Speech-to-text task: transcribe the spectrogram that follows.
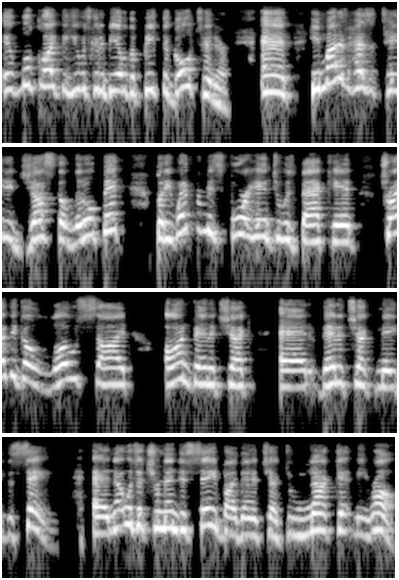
it looked like that he was going to be able to beat the goaltender. And he might have hesitated just a little bit, but he went from his forehand to his backhand, tried to go low side on Vanecek, and Vanecek made the save. And that was a tremendous save by Vanecek. Do not get me wrong.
